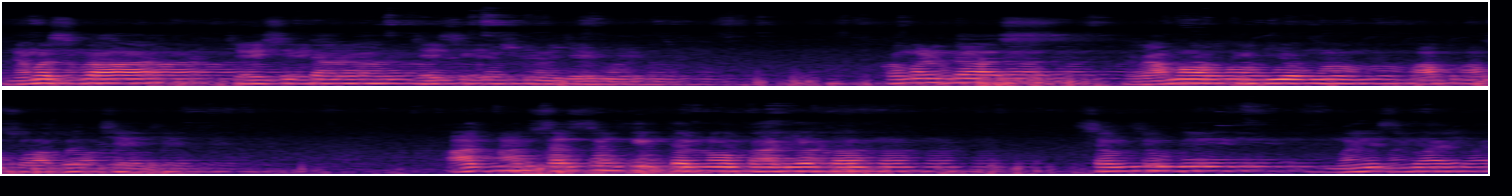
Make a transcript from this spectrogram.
નમસ્કાર, જય સીતારામ જય શ્રી કૃષ્ણ, જય માતા કમલદાસ રામાવ વિડીયોમાં આપનું સ્વાગત છે. આજનો સત્સંગ કીર્તનનો કાર્યક્રમ સમજુબે મહેશભાઈ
